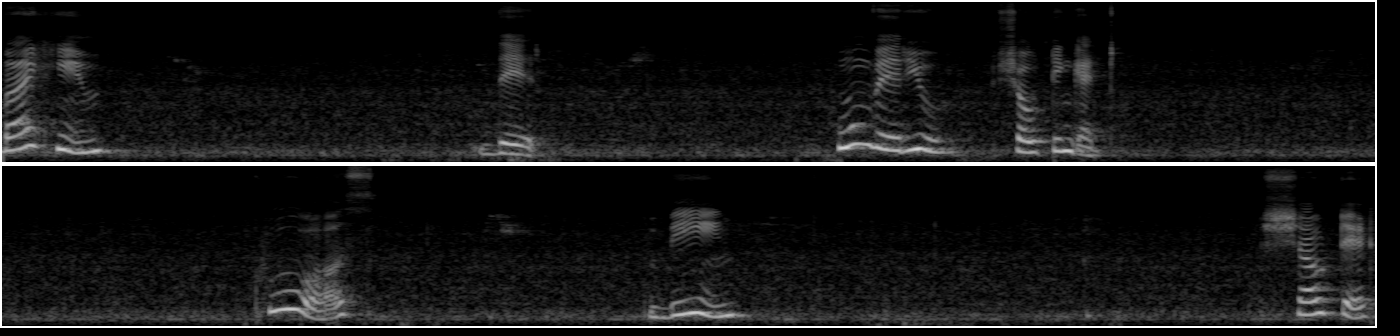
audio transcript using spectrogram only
by him there. Whom were you shouting at? Who was being shouted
